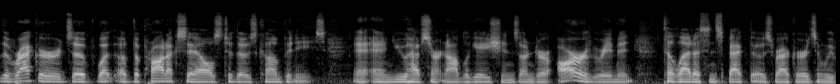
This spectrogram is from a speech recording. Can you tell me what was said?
the records of what of the product sales to those companies, and, and, you have certain obligations under our agreement to let us inspect those records. And we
